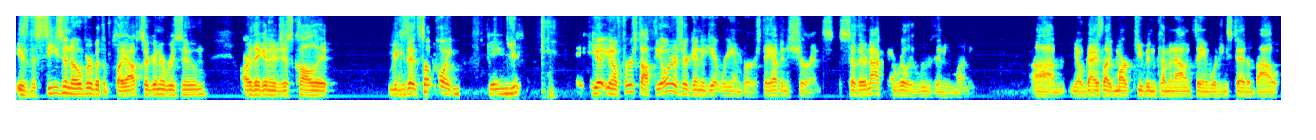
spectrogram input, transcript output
Is the season over but the playoffs are going to resume? Are they going to just call it because at some point Games. You- you, you know, first off, the owners are going to get reimbursed. They have insurance, so they're not going to really lose any money. Um, you know, guys like Mark Cuban coming out and saying what he said about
